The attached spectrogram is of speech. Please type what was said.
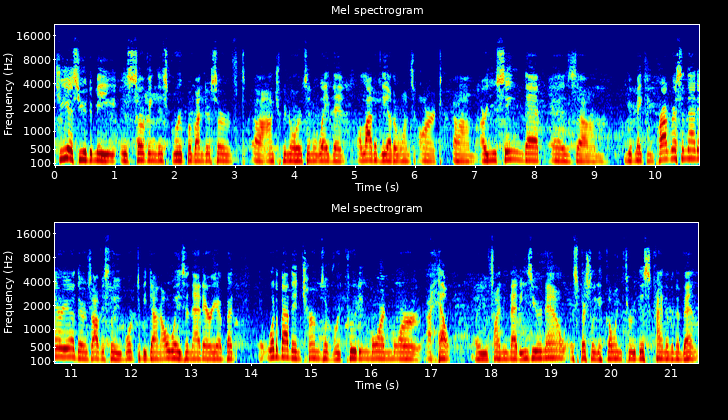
GSU to me is serving this group of underserved uh, entrepreneurs in a way that a lot of the other ones aren't. Um, are you seeing that as um, you're making progress in that area? There's obviously work to be done always in that area, but what about in terms of recruiting more and more uh, help Are you finding that easier now, especially going through this kind of an event?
